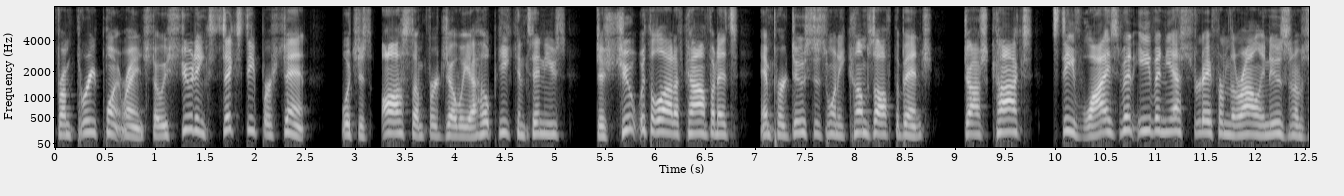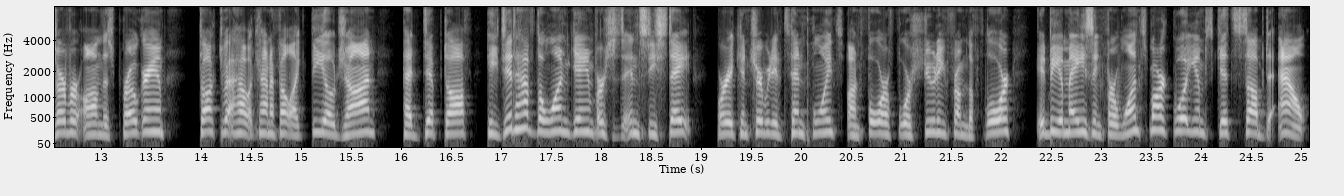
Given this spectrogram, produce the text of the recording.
from three point range. So he's shooting 60%, which is awesome for Joey. I hope he continues to shoot with a lot of confidence and produces when he comes off the bench. Josh Cox, Steve Wiseman, even yesterday from the Raleigh News and Observer on this program, talked about how it kind of felt like Theo John had dipped off. He did have the one game versus NC State where he contributed 10 points on 4 of 4 shooting from the floor. It'd be amazing for once Mark Williams gets subbed out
